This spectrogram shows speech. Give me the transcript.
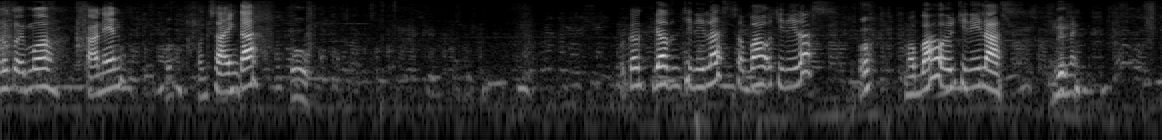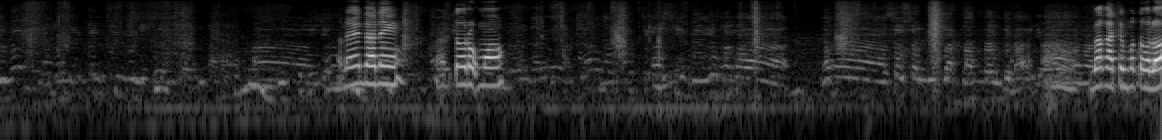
Lutuin mo, kanin. Magsaing ka. Oh, Pagkagat ng chinilas, sabaho chinilas. ha? Mabaho yung chinilas. Hindi. Ano yun, Dani? Ang turo mo? Bakit tumutulo?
